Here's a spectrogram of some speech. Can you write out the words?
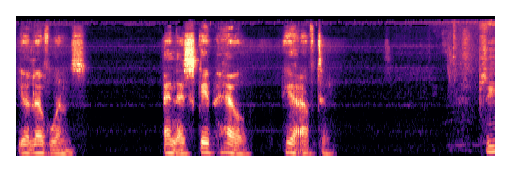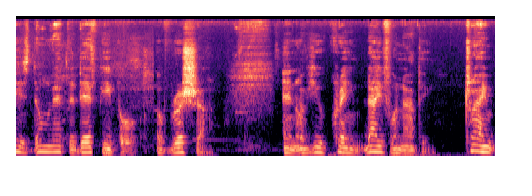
your loved ones, and escape hell hereafter. Please don't let the dead people of Russia and of Ukraine die for nothing. Try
